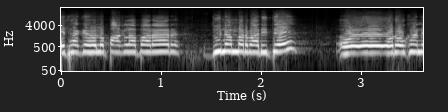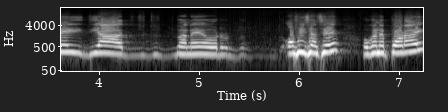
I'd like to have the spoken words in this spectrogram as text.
এ থাকে হলো পাগলাপাড়ার দুই নম্বর বাড়িতে। ওর ওখানে ইয়া মানে ওর অফিস আছে। ওখানে পড়ায়।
